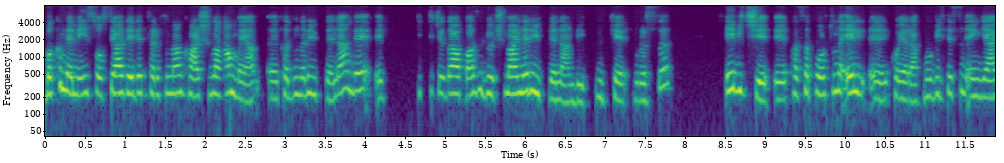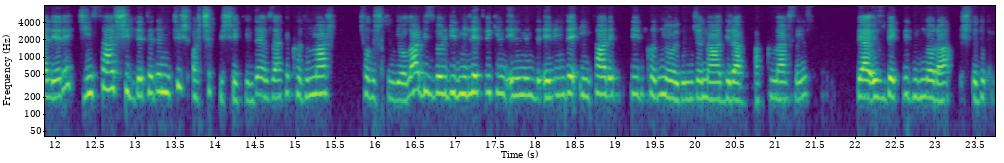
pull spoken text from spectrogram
bakım emeği sosyal devlet tarafından karşılanmayan, e, kadınlara yüklenen ve e, gittikçe daha fazla göçmenlere yüklenen bir ülke burası. Ev içi e, pasaportuna el e, koyarak, mobilitesini engelleyerek cinsel şiddete de müthiş açık bir şekilde özellikle kadınlar çalıştırılıyorlar. Biz böyle bir milletvekilinin elinde, evinde intihar ettiği bir kadın öldürünce Nadira hatırlarsanız veya Özbekli Gülnora işte 9.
